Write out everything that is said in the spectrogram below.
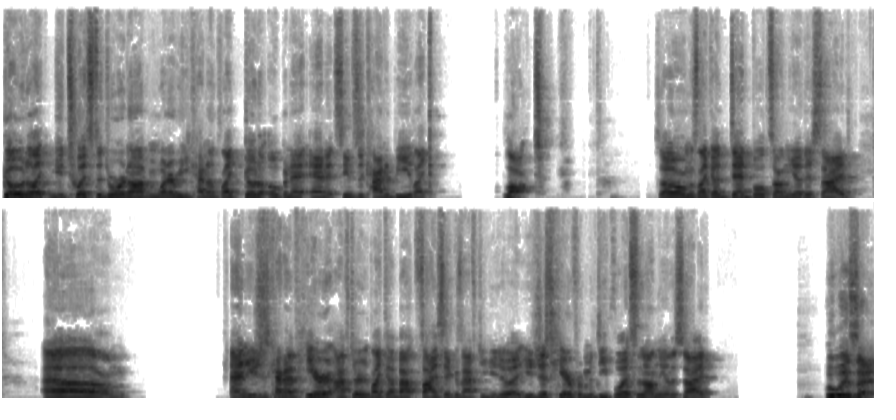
go to like you twist the doorknob and whatever. You kind of like go to open it, and it seems to kind of be like locked. So almost like a deadbolt's on the other side. Um, and you just kind of hear after like about five seconds after you do it, you just hear from a deep voice and on the other side, Who is it?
